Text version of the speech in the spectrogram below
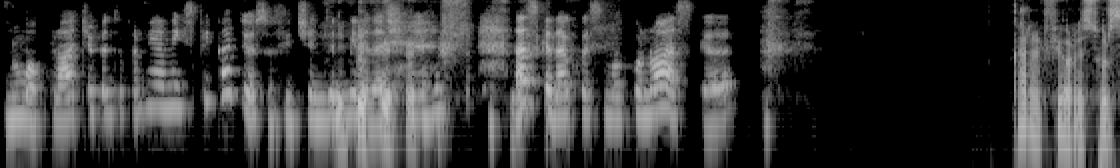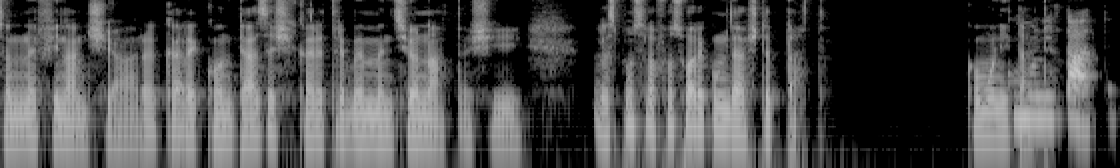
nu mă place pentru că nu i-am explicat eu suficient de bine. Deci, las că dacă o să mă cunoască, care ar fi o resursă nefinanciară care contează și care trebuie menționată? Și răspunsul a fost oarecum de așteptat. Comunitate. Comunitate.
